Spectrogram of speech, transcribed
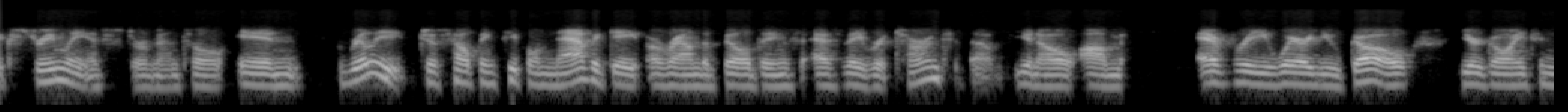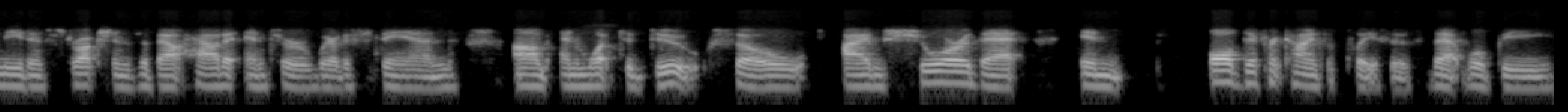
extremely instrumental in really just helping people navigate around the buildings as they return to them. You know, um, everywhere you go, you're going to need instructions about how to enter, where to stand, um, and what to do. So I'm sure that in all different kinds of places, that will be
